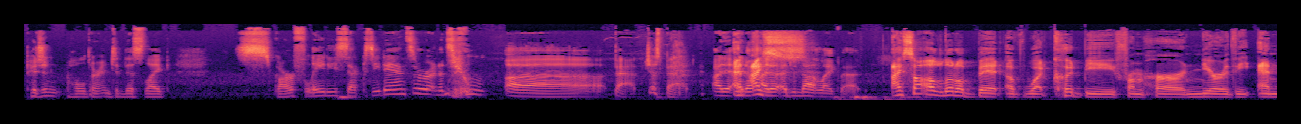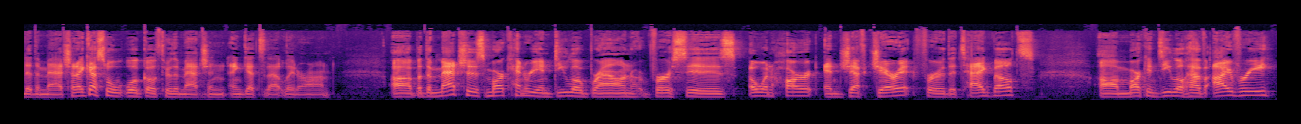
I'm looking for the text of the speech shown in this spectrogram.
pigeonholed her into this like scarf lady sexy dancer, and it's uh bad, just bad. I, I, I, I, I did not like that. I saw a little bit of what could be from her near the end of the match, and I guess we'll we'll go through the match and, and get to that later on. Uh, but the match is Mark Henry and D'Lo Brown versus Owen Hart and Jeff Jarrett for the tag belts. Um, Mark and D'Lo have Ivory.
